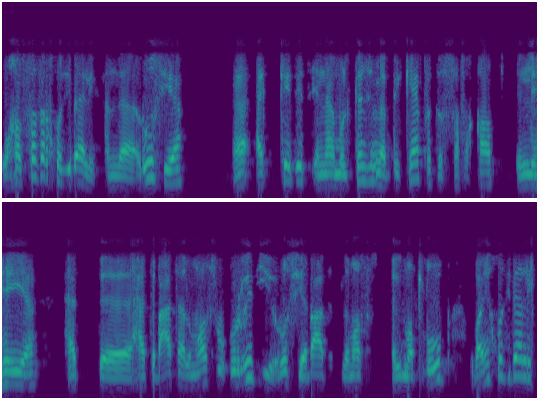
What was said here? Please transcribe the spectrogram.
وخاصة خدي بالك أن روسيا أكدت إنها ملتزمة بكافة الصفقات اللي هي هت هتبعتها لمصر already روسيا بعتت لمصر المطلوب. وبعدين خدي بالك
